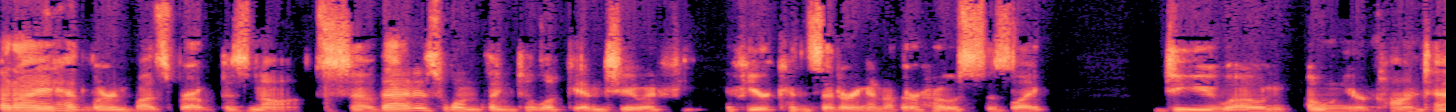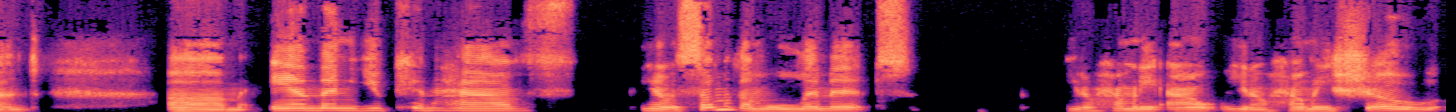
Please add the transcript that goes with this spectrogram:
but i had learned buzzsprout does not so that is one thing to look into if if you're considering another host is like do you own own your content um, and then you can have you know some of them limit you know how many out you know how many show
